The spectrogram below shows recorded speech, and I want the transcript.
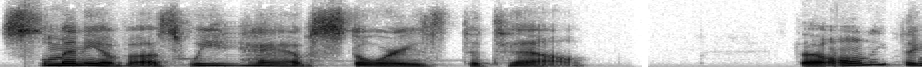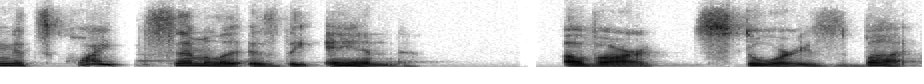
So many of us, we have stories to tell. The only thing that's quite similar is the end of our stories, but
